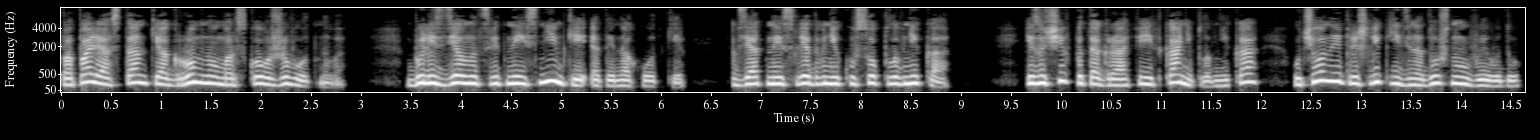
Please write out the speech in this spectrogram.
попали останки огромного морского животного. Были сделаны цветные снимки этой находки, взят на исследование кусок плавника. Изучив фотографии и ткани плавника, ученые пришли к единодушному выводу:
